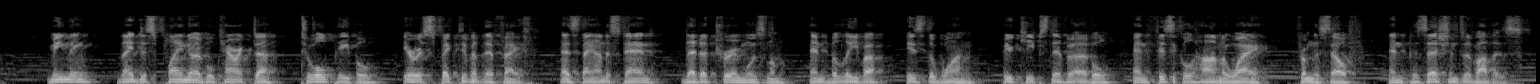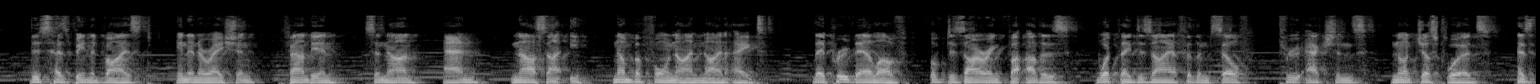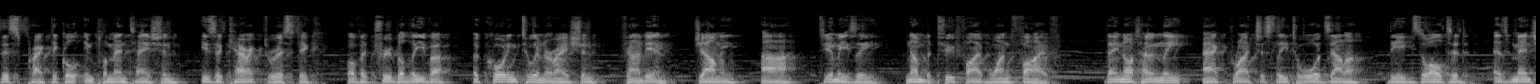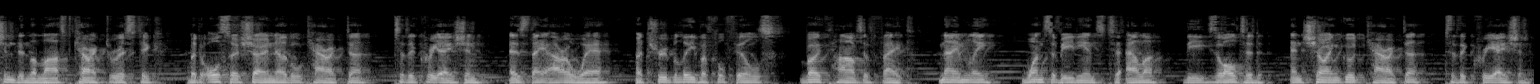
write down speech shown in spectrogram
meaning they display noble character to all people, irrespective of their faith, as they understand that a true Muslim and believer is the one who keeps their verbal and physical harm away from the self and possessions of others. This has been advised in a narration found in Sunan an Nasa'i, number 4998. They prove their love of desiring for others what they desire for themselves through actions, not just words, as this practical implementation is a characteristic of a true believer, according to a narration found in Jami at Tirmizi, number 2515. They not only act righteously towards Allah, the Exalted, as mentioned in the last characteristic, but also show noble character to the creation, as they are aware, a true believer fulfills both halves of faith, namely, one's obedience to Allah, the Exalted, and showing good character to the creation.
